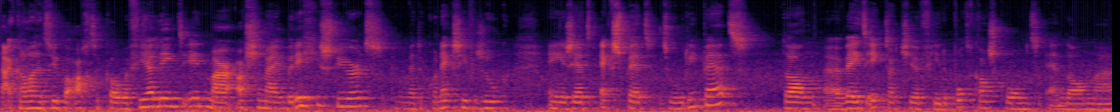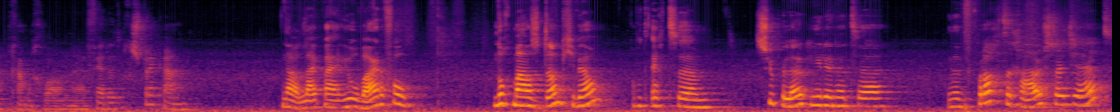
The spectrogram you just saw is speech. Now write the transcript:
nou, ik kan er natuurlijk wel achter komen via LinkedIn, maar als je mij een berichtje stuurt met een connectieverzoek en je zet expat to repad, dan uh, weet ik dat je via de podcast komt en dan uh, gaan we gewoon uh, verder het gesprek aan. Nou, lijkt mij heel waardevol. Nogmaals, dankjewel. Ik vond het echt um, superleuk hier in het, in het prachtige huis dat je hebt.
